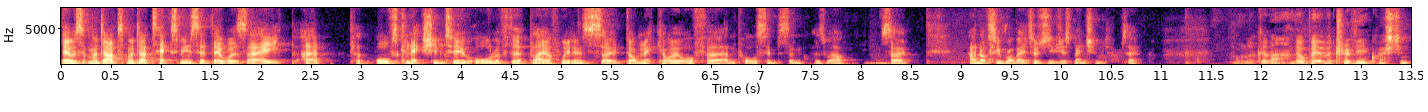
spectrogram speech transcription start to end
There was my dad. My dad texted me and said there was a Wolves connection to all of the playoff winners. So Dominic Iorfa and Paul Simpson as well. So, and obviously Rob Edwards you just mentioned. So Well, look at that. A little bit of a trivia question.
